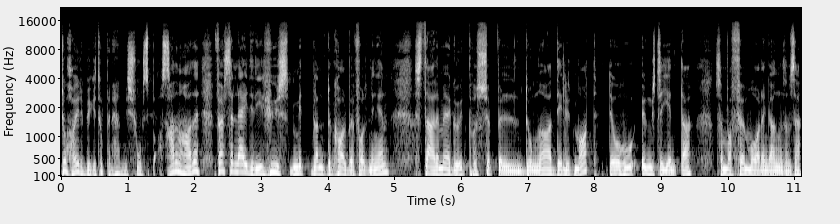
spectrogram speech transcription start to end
da har jo de bygget opp en hel misjonsbase. Ja, de har det. Først så leide de et hus midt blant lokalbefolkningen. Startet med å gå ut på søppeldunger og dele ut mat. Det var hun yngste jenta, som var fem år den gangen, som sa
